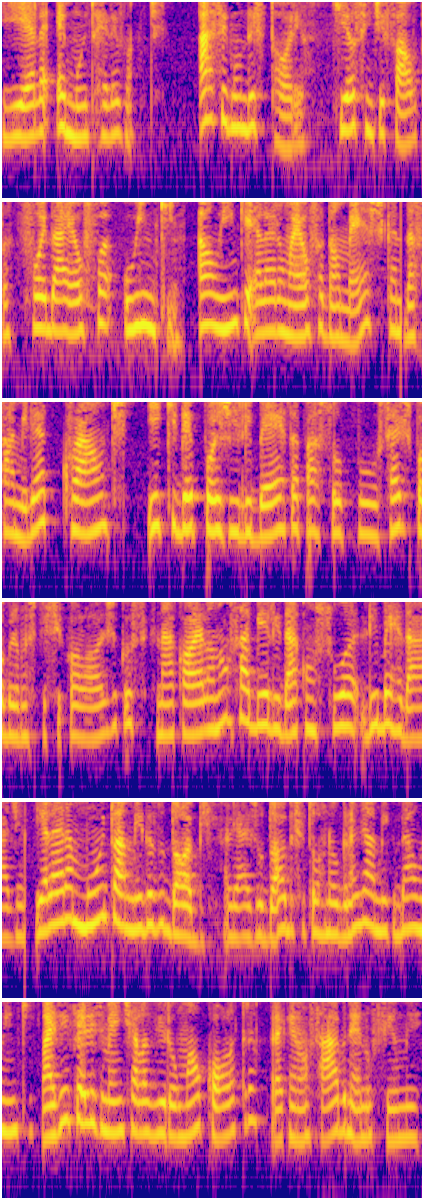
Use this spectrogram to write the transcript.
e ela é muito relevante. A segunda história que eu senti falta foi da elfa Wink. A Wink ela era uma elfa doméstica da família Crouch e que depois de liberta passou por sérios problemas psicológicos, na qual ela não sabia lidar com sua liberdade. E ela era muito amiga do Dobby. Aliás, o Dobby se tornou grande amigo da Wink, mas infelizmente ela virou uma alcoólatra. Para quem não sabe, né, no filme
